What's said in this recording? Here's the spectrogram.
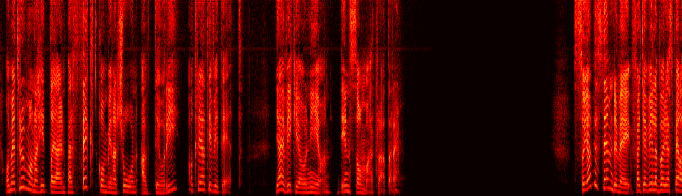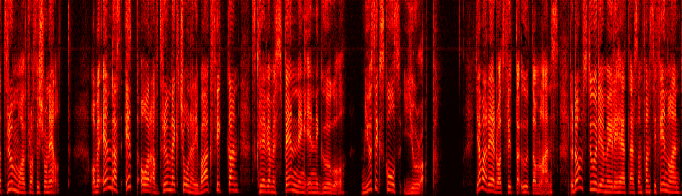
Och med trummorna hittade jag en perfekt kombination av teori och kreativitet. Jag är Vicky O'Neon, din sommarpratare. Så jag bestämde mig för att jag ville börja spela trummor professionellt. Och med endast ett år av trumlektioner i bakfickan skrev jag med spänning in i Google Music Schools Europe. Jag var redo att flytta utomlands då de studiemöjligheter som fanns i Finland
